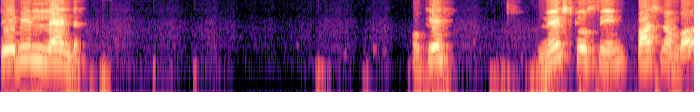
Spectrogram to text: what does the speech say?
table land okay next question পাঁচ নাম্বার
